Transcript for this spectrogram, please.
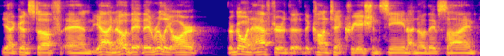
Yeah, good stuff. And yeah, I know they, they really are. They're going after the the content creation scene. I know they've signed.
